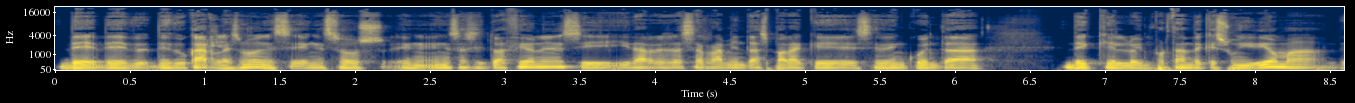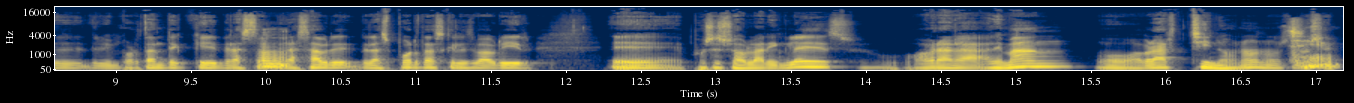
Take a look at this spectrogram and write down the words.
de, educarles ¿no? en, esos, en, esas situaciones y, darles las herramientas para que se den cuenta de que lo importante que es un idioma, de, lo importante que de las, mm. las, abre, de las puertas que les va a abrir eh, pues eso, hablar inglés, o hablar alemán, o hablar chino, ¿no? no, sé,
